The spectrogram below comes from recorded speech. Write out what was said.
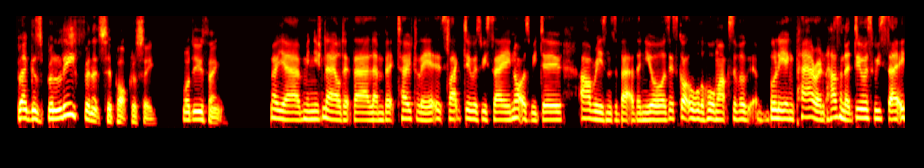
beggars belief in its hypocrisy. What do you think? Oh yeah, I mean you've nailed it there, Lembit. Totally. It's like do as we say, not as we do. Our reasons are better than yours. It's got all the hallmarks of a bullying parent, hasn't it? Do as we say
